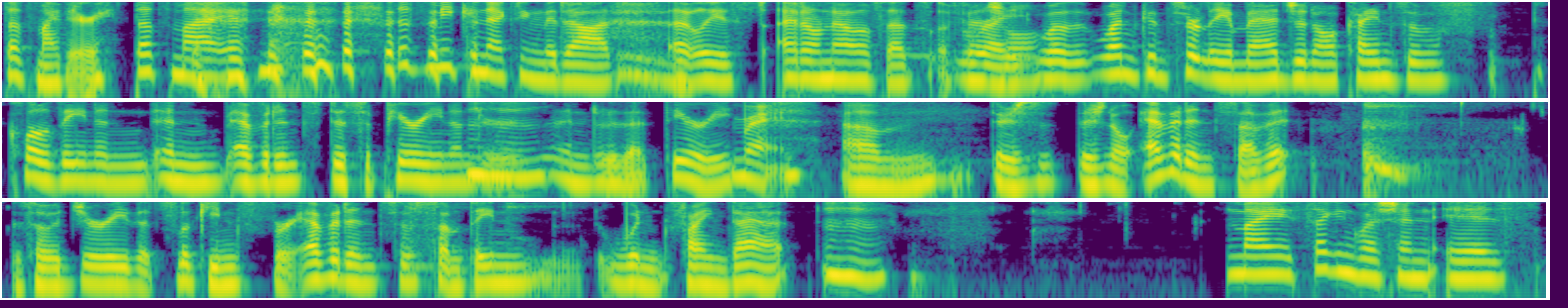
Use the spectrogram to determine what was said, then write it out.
That's my theory. That's my that's me connecting the dots at least. I don't know if that's official. Right. Well, one can certainly imagine all kinds of clothing and, and evidence disappearing under under that theory. Right. Um, there's there's no evidence of it, so a jury that's looking for evidence of something wouldn't find that. My second question is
